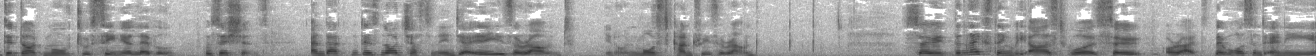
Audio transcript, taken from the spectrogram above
did not move to senior level positions. And that is not just in India, it is around, you know, in most countries around. So the next thing we asked was so, all right, there wasn't any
